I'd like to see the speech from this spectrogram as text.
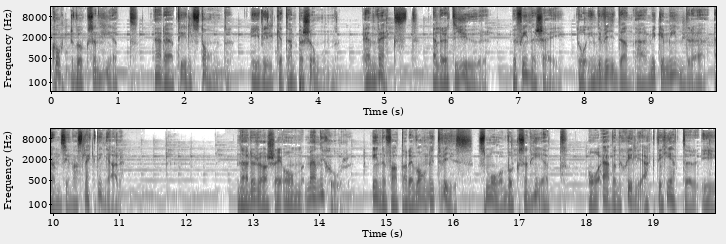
Kortvuxenhet är det tillstånd i vilket en person, en växt eller ett djur befinner sig då individen är mycket mindre än sina släktingar. När det rör sig om människor innefattar det vanligtvis småvuxenhet och även skiljaktigheter i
